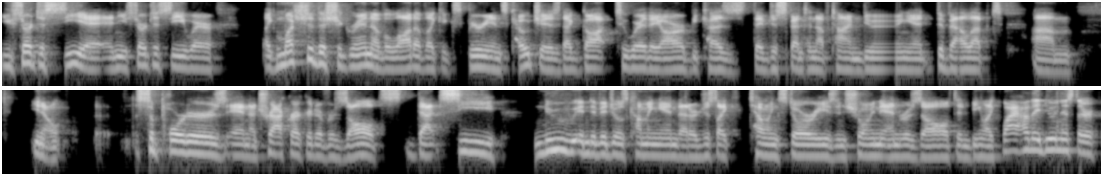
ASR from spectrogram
you start to see it and you start to see where like much to the chagrin of a lot of like experienced coaches that got to where they are because they've just spent enough time doing it, developed um, you know supporters and a track record of results that see new individuals coming in that are just like telling stories and showing the end result and being like why are they doing this? They're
